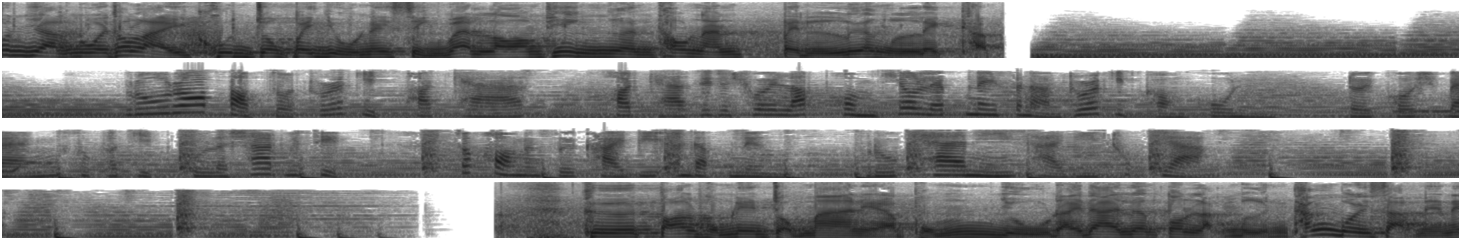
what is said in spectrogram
คุณอยากรวยเท่าไหร่ คุณจงไปอยู่ในสิ่งแวดล้อมที่เงินเท่านั้นเป็นเรื่องเล็กครับ รู้รอบตอบโจทย์ธุรกิจพอดแคสต์พอดแคสต์ที่จะช่วยรับพมเที่ยวเล็บในสนามธุรกิจของคุณ โดยโคชแบงค์สุภกิจคุณชาติวิจิตเจ้าของหนังสือขายดีอันดับหนึ่งรู้แค่นี้ขายดีทุกอย่าง คือตอนผมเรียนจบมาเนี่ยผมอยู่รายได้เริ่มต้นหลักหมื่น ทั้งบริษัทเนี่ยใน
